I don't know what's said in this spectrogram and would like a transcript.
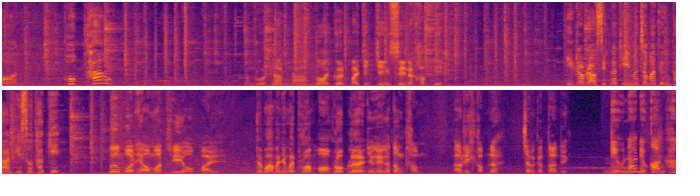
ก่อน 6 เท่า ตำรวจน่านน้ำน้อยเกินไปจริง ๆ สินะครับเนี่ย อีกราวๆ10นาทีมันจะมาถึงฐานอิโซทาเกะ เบื้องบนให้เอามอสทรีออกไป แต่ว่ามันยังไม่พร้อมออกรบเลย ยังไงก็ต้องทำอาริขับนะ จะไปกับตาดึกเดี๋ยวนะเดี๋ยวก่อนค่ะ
